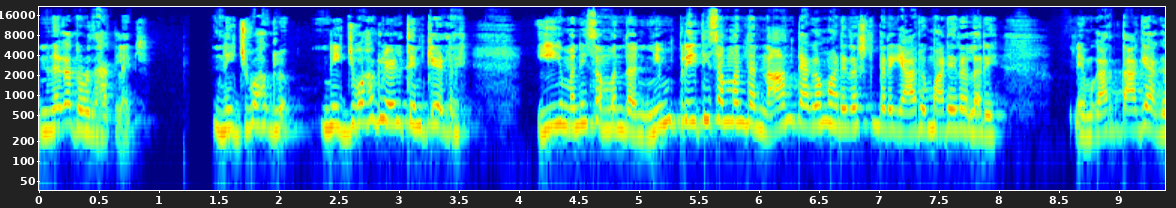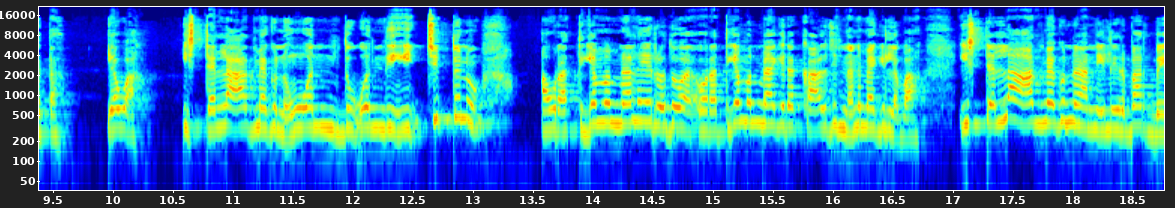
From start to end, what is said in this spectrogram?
ನಿನಗ ದುಡ್ದು ಹಾಕ್ಲಾಕಿ ನಿಜವಾಗ್ಲು, ನಿಜವಾಗ್ಲೂ ಹೇಳ್ತೀನಿ ಕೇಳ್ರಿ. ಈ ಮನೆ ಸಂಬಂಧ ನಿಮ್ಮ ಪ್ರೀತಿ ಸಂಬಂಧ ನಾನು ತ್ಯಾಗ ಮಾಡಿರಷ್ಟು ಬೇರೆ ಯಾರು ಮಾಡಿರಲ್ಲ ರೀ. ನಿಮ್ಗೆ ಅರ್ಥ ಆಗೇ ಆಗತ್ತ? ಯವ್ವ, ಇಷ್ಟೆಲ್ಲ ಆದ್ಮ್ಯಾಗೂ ಒಂದು ಒಂದು ಚಿತ್ತನು ಅವ್ರ ಅತ್ತಿಗೆ ಮೇಲೆ ಇರೋದು, ಅವ್ರ ಅತ್ತಿಗೆ ಮ್ಯಾಗಿರೋ ಕಾಳಜಿ ನನ್ನ ಮ್ಯಾಗಿಲ್ಲವ ಇಷ್ಟೆಲ್ಲ ಆದ್ಮ್ಯಾಗೂ ನಾನು ಇಲ್ಲಿ ಇರಬಾರ್ದು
